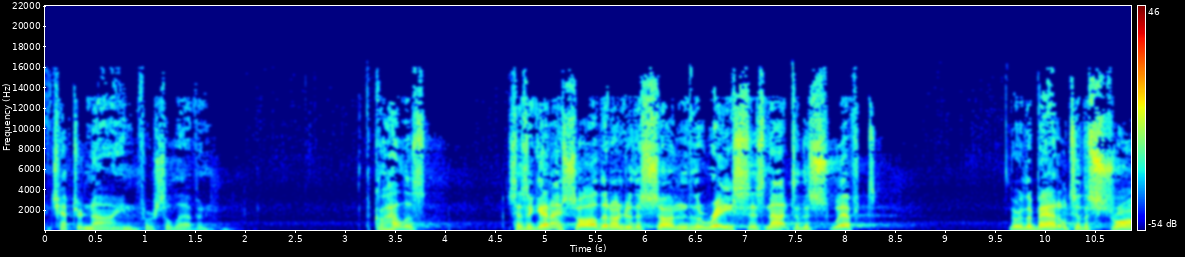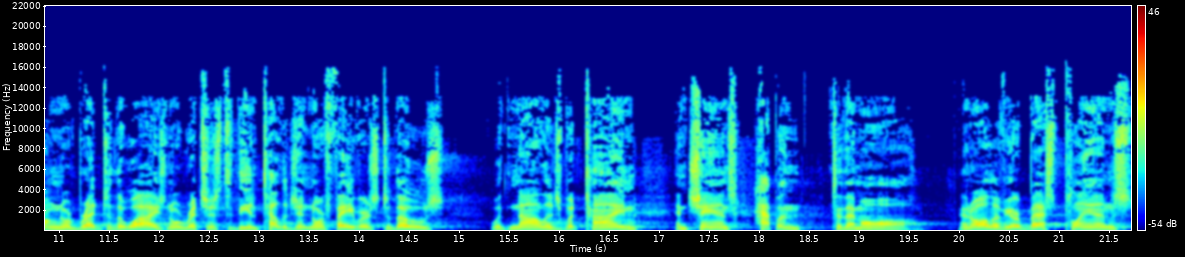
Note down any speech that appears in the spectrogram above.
In chapter 9, verse 11. Koheles says, Again, I saw that under the sun the race is not to the swift, nor the battle to the strong, nor bread to the wise, nor riches to the intelligent, nor favors to those with knowledge, but time and chance happen to them all. And all of your best plans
